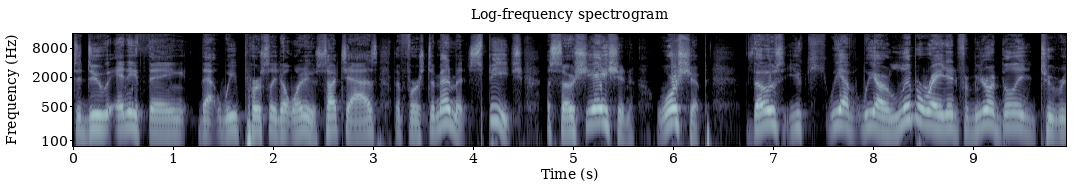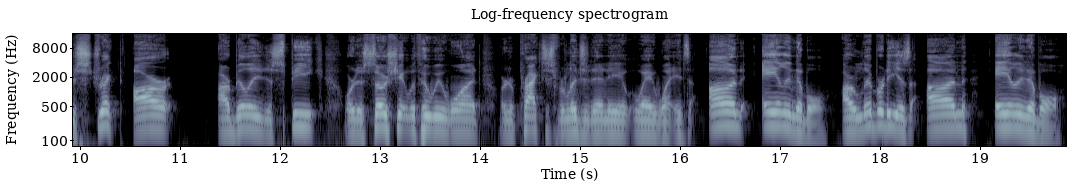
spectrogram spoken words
to do anything that we personally don't want to do, such as the First Amendment, speech, association, worship. Those you we have we are liberated from your ability to restrict our our ability to speak or to associate with who we want or to practice religion any way we want. It's unalienable. Our liberty is unalienable.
